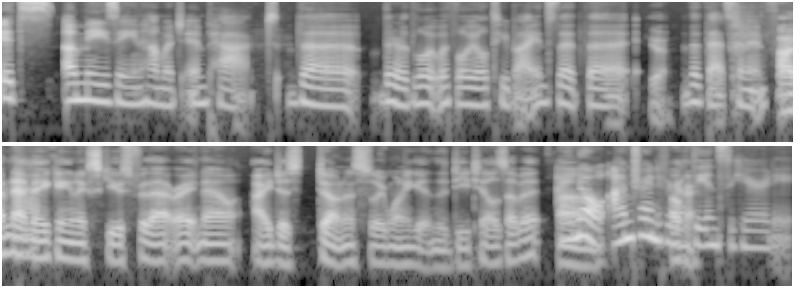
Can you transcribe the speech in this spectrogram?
it's amazing how much impact the their lo- with loyalty binds that the Yeah. that that's going to inform. I'm not that. making an excuse for that right now. I just don't necessarily want to get into the details of it. I know. Um, I'm trying to figure out the insecurity.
